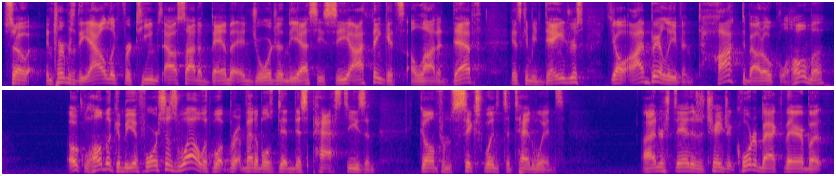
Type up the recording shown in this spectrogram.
So, in terms of the outlook for teams outside of Bama and Georgia in the SEC, I think it's a lot of depth. It's going to be dangerous. Yo, I barely even talked about Oklahoma. Oklahoma could be a force as well with what Brent Venables did this past season, going from six wins to 10 wins. I understand there's a change at quarterback there, but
